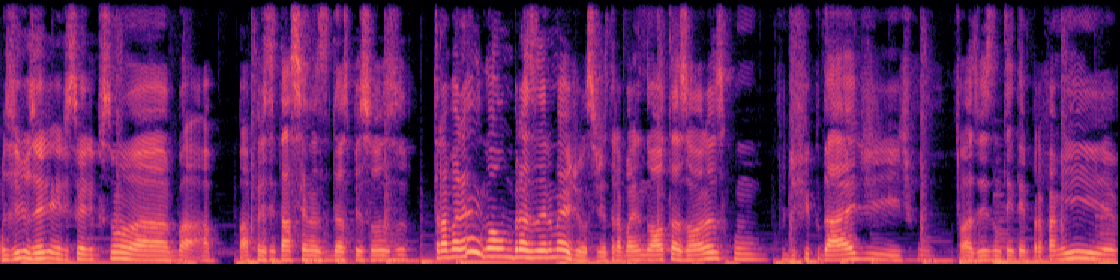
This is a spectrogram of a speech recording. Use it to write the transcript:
Os vídeos dele, ele, ele costuma a, a, apresentar cenas das pessoas trabalhando igual um brasileiro médio, ou seja, trabalhando altas horas com dificuldade e, tipo, às vezes não tem tempo pra família,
